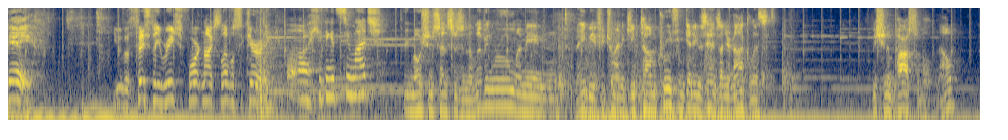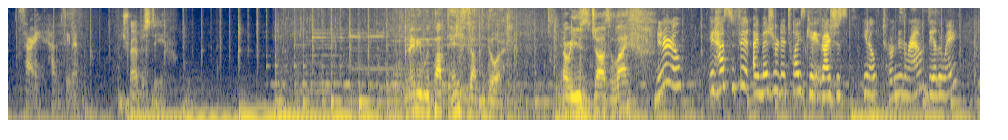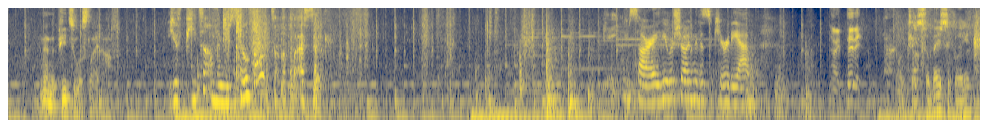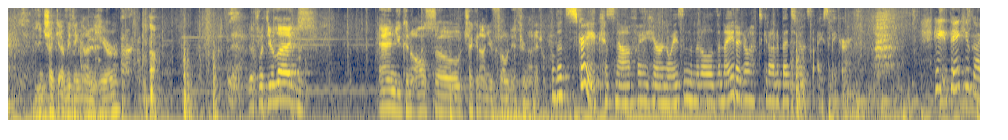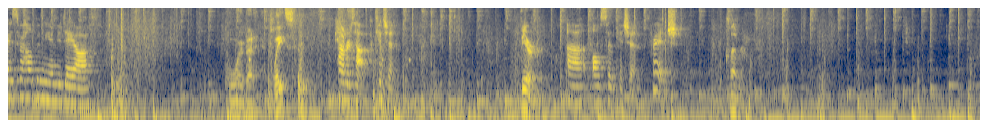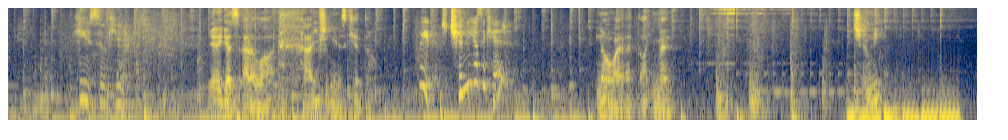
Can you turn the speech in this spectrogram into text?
Okay. You've officially reached Fort Knox level security. Oh, you think it's too much? Three motion sensors in the living room. I mean, maybe if you're trying to keep Tom Cruise from getting his hands on your NOC list. Mission Impossible, no? Sorry, haven't seen it. Travesty. Maybe we pop the hinges off the door. Or we use the jaws of life. No, no, no. It has to fit. I measured it twice. Can't you guys just, you know, turn it around the other way? And then the pizza will slide off. You have pizza on the new sofa? It's on the plastic. I'm sorry. You were showing me the security app. All right, pivot. Okay, so basically, you can check everything on here. Lift with your legs. And you can also check it on your phone if you're not at home. Well, that's great, because now if I hear a noise in the middle of the night, I don't have to get out of bed to know it's the ice maker. Hey, thank you guys for helping me on your day off. Don't worry about it. Plates? Countertop, kitchen. Beer. Uh, also kitchen. Fridge. Clever. He is so cute. Yeah, he gets that a lot. Uh, you should meet his kid, though. Wait, Chimney has a kid? No, I, I thought you meant...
